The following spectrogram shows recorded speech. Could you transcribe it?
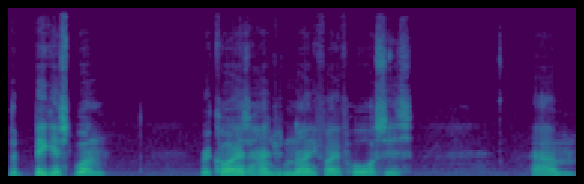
the biggest one requires 195 horses um,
